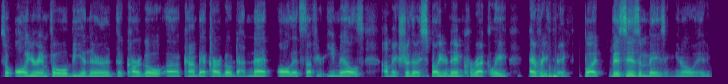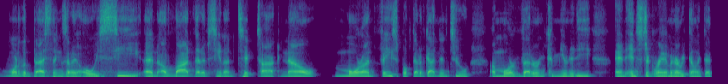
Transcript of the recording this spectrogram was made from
So all your info will be in there, the cargo, uh, combatcargo.net, all that stuff, your emails. I'll make sure that I spell your name correctly, everything. But this is amazing. You know, it, one of the best things that I always see, and a lot that I've seen on TikTok now, more on Facebook that have gotten into a more veteran community and Instagram and everything like that.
